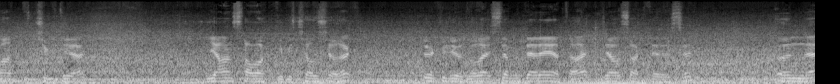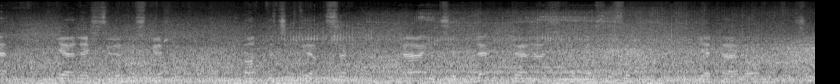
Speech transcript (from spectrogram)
battı çıktıya yan savak gibi çalışarak dökülüyor. Dolayısıyla bu dere yatağı Cavsak Deresi önüne yerleştirilmiş bir battı çıktı yapısı. Herhangi bir şekilde drenaj kapasitesi yeterli olmadığı için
